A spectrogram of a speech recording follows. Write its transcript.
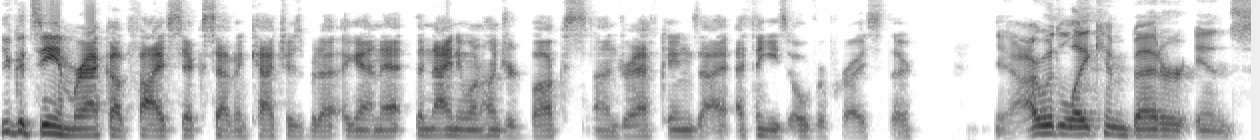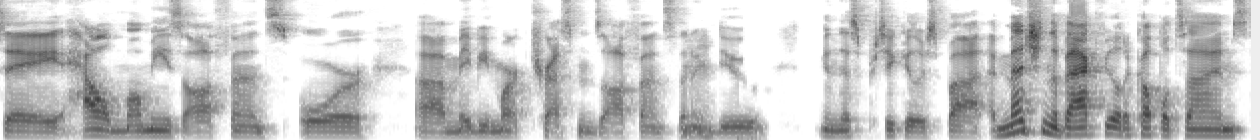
you could see him rack up five, six, seven catches. But uh, again, at the 9100 bucks on DraftKings, I, I think he's overpriced there. Yeah, I would like him better in, say, Hal Mumme's offense or uh, maybe Mark Trestman's offense than mm-hmm. I do in this particular spot. I mentioned the backfield a couple times.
